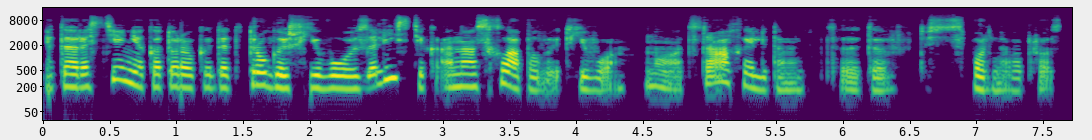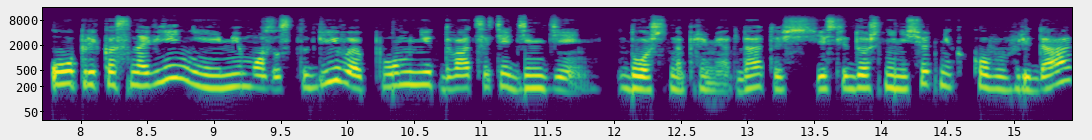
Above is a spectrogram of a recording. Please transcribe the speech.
Это растение, которое, когда ты трогаешь его за листик, она схлапывает его, ну, от страха или там, это, то есть спорный вопрос. О прикосновении мимоза стыдливая помнит 21 день. Дождь, например, да, то есть если дождь не несет никакого вреда,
